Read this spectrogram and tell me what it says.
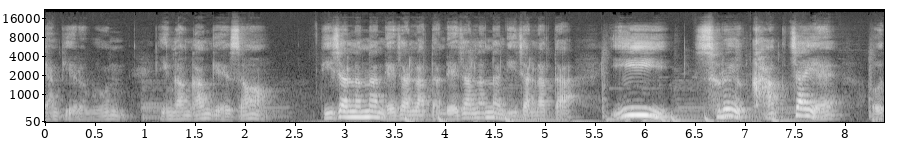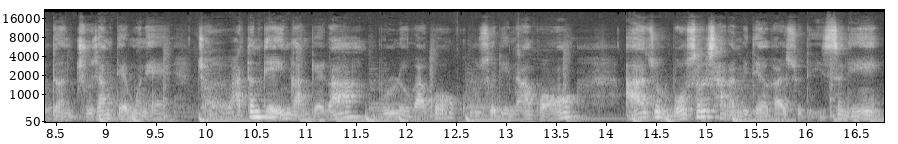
양띠 여러분 인간관계에서 니 잘났나 내 잘났다 내 잘났나 니 잘났다 이 서로의 각자의 어떤 주장 때문에 좋았던 대인관계가 물러가고 구설이 나고 아주 못 설 사람이 되어갈 수도 있으니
